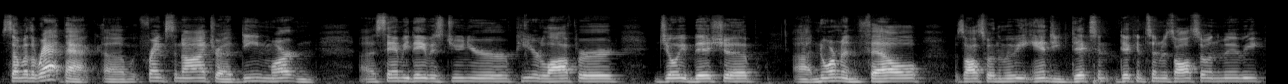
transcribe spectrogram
some of the Rat Pack, uh, Frank Sinatra, Dean Martin, uh, Sammy Davis Jr., Peter Lawford, Joey Bishop, uh, Norman Fell was also in the movie. Angie Dixon Dickinson was also in the movie.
